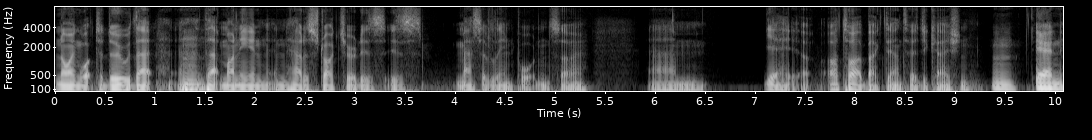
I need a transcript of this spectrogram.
knowing what to do with that uh, Mm. that money and, and how to structure it is is massively important. So, um, yeah, I'll tie it back down to education. Mm. And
